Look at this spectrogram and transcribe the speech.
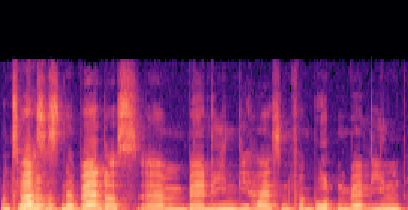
Und zwar Ja. ist es eine Band aus ähm, Berlin, die heißen Verboten Berlin.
